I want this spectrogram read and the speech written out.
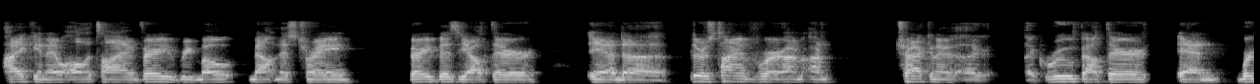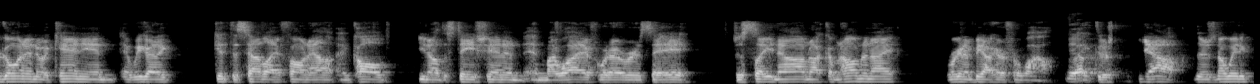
hiking all the time, very remote, mountainous terrain, very busy out there. And, uh, there's times where I'm I'm tracking a, a, a group out there and we're going into a canyon and we got to get the satellite phone out and call you know the station and, and my wife or whatever and say hey just let you know i'm not coming home tonight we're going to be out here for a while. Yep. like there's yeah there's no way to,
